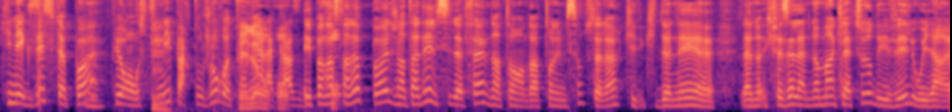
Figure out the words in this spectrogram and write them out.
qui n'existe pas, puis on se finit par toujours retourner à la case. Et pendant ce temps-là, Paul, j'entendais Elsie Lefebvre dans ton, dans ton émission tout à l'heure qui, qui donnait, euh, la, qui faisait la nomenclature des villes où il y a,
